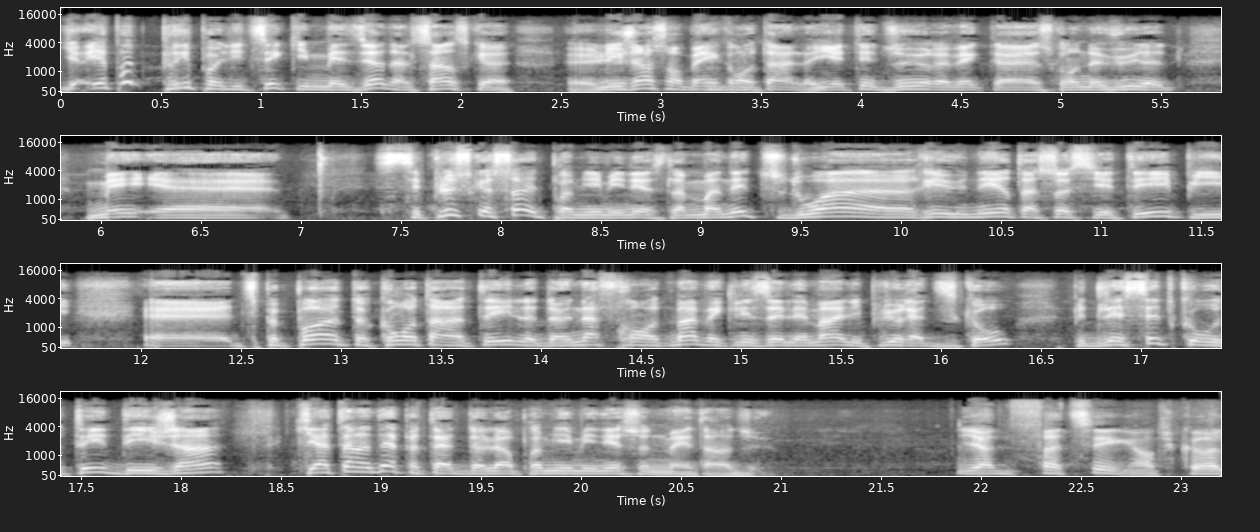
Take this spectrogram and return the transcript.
Il n'y a, a, pas de prix politique immédiat dans le sens que euh, les gens sont bien -hmm. contents. Là. Il a été dur avec euh, ce qu'on a vu. Mais euh, c'est plus que ça être premier ministre. Moment donné, tu dois euh, réunir ta société, puis tu peux pas te contenter d'un affrontement avec les éléments les plus radicaux, puis de laisser de côté des gens qui attendaient peut-être de leur premier ministre une main tendue. Il y a une fatigue, en tout cas,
